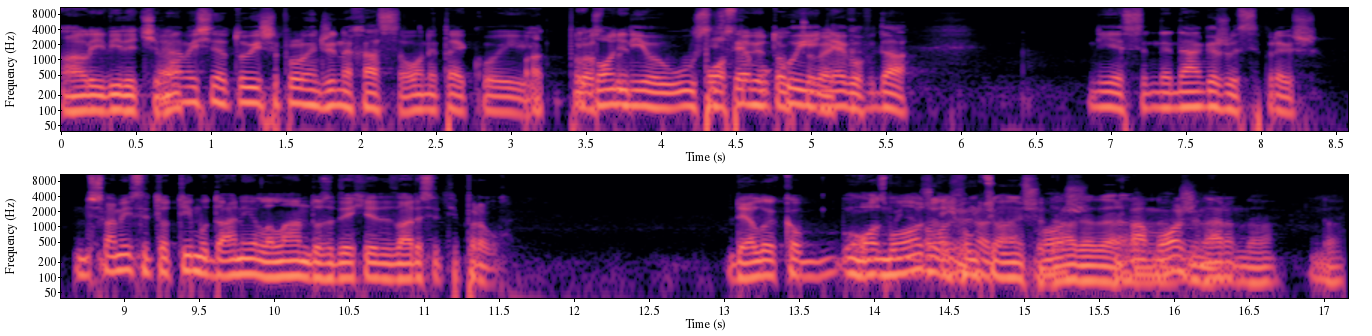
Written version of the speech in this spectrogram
ali vidjet ćemo. Ja mislim da to više problem Gina Hasa, on je taj koji pa, prosto nije u sistemu koji je njegov, da. Nije se, ne, ne angažuje se previše. Šta mislite o timu Daniela Lando za 2021. Deluje kao ozbiljno. Može da funkcioniše, da, da, da. Pa može, naravno. Da, da.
